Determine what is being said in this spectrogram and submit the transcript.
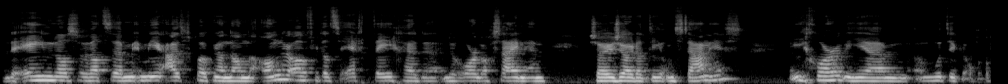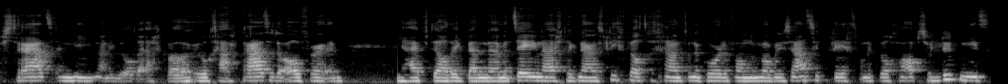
De een was wat uh, meer uitgesproken dan de ander over dat ze echt tegen de, de oorlog zijn en sowieso dat die ontstaan is. Igor, die um, ik op, op straat en die, nou, die wilde eigenlijk wel heel graag praten erover. En hij vertelde, ik ben uh, meteen eigenlijk naar het vliegveld gegaan toen ik hoorde van de mobilisatieplicht. Want ik wil gewoon absoluut niet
